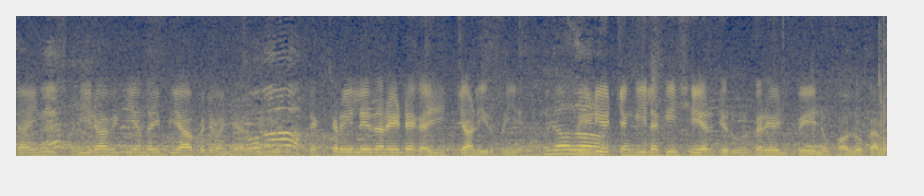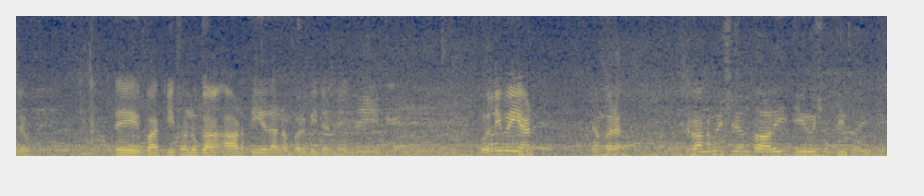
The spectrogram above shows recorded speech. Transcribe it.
ਚਾਈਨੀਜ਼ ਖੀਰਾ ਵੀ ਕੀ ਜਾਂਦਾ ਜੀ 50 55 ਰੁਪਏ ਤੇ ਕਰੇਲੇ ਦਾ ਰੇਟ ਹੈਗਾ ਜੀ 40 ਰੁਪਏ ਵੀਡੀਓ ਚੰਗੀ ਲੱਗੀ ਸ਼ੇਅਰ ਜ਼ਰੂਰ ਕਰਿਓ ਜੀ ਪੇਜ ਨੂੰ ਫੋਲੋ ਕਰ ਲਿਓ। ਤੇ ਬਾਕੀ ਤੁਹਾਨੂੰ ਗਾਂ ਆੜਤੀ ਦਾ ਨੰਬਰ ਵੀ ਦਿੰਨੇ ਜੀ। ਬੋਲੀ ਬਈ ਆੜ ਨੰਬਰ। 9443 0623 ਜੀ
